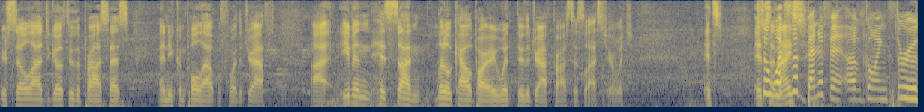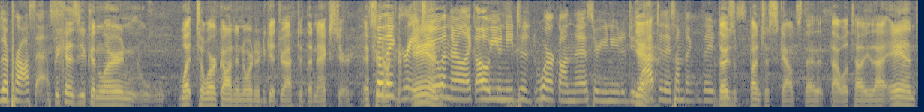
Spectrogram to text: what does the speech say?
you're still allowed to go through the process and you can pull out before the draft. Uh, even his son, little Calipari, went through the draft process last year, which it's it's so what's nice the benefit of going through the process? because you can learn what to work on in order to get drafted the next year. If so they co- grade you and they're like, "Oh, you need to work on this or you need to do Yeah. that." Do they something they do There's a s- bunch of scouts there that, that will tell you that, and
